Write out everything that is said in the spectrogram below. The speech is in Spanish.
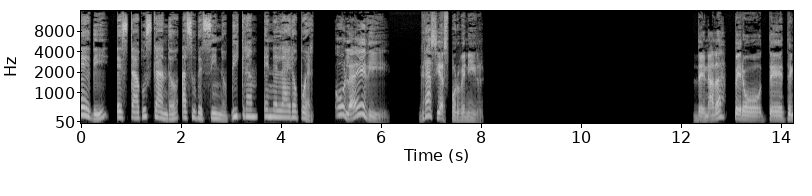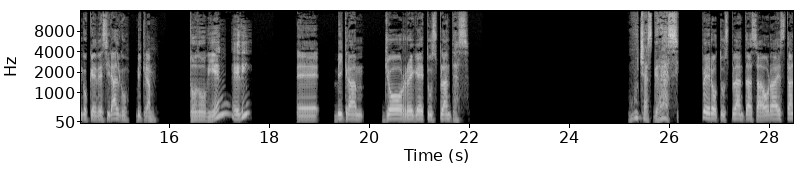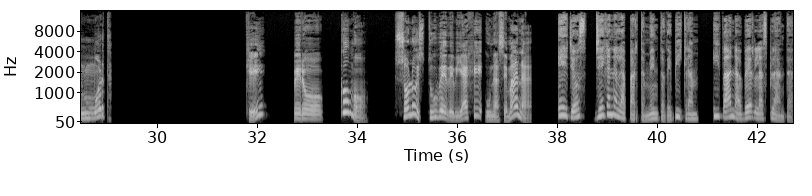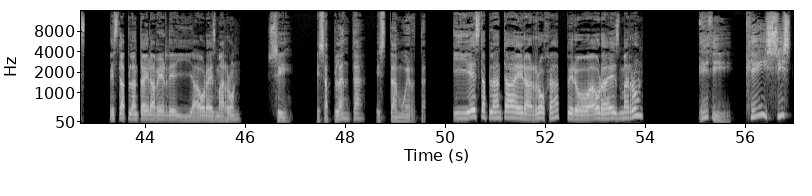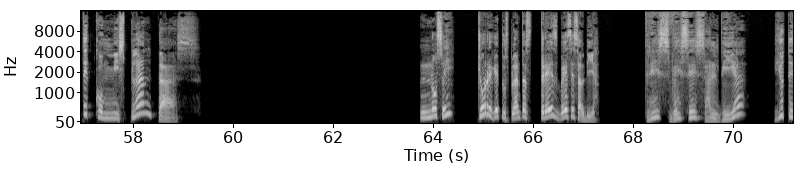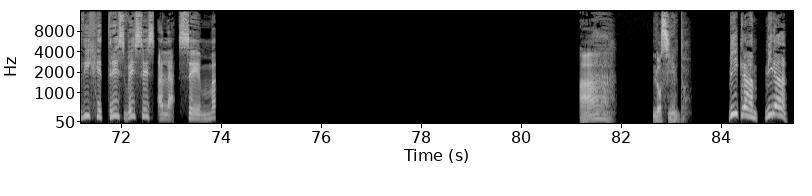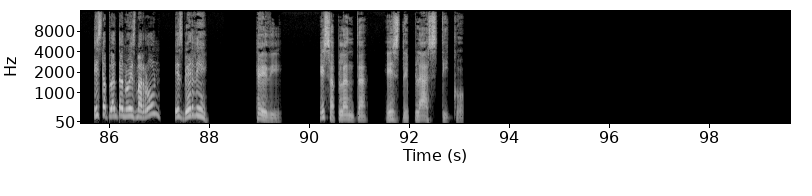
Eddie está buscando a su vecino Vikram en el aeropuerto. Hola, Eddie. Gracias por venir. De nada, pero te tengo que decir algo, Vikram. ¿Todo bien, Eddie? Eh, Vikram, yo regué tus plantas, Muchas gracias. pero tus plantas ahora están muertas. ¿Qué? Pero, ¿cómo? Solo estuve de viaje una semana. Ellos llegan al apartamento de Vikram y van a ver las plantas. Esta planta era verde y ahora es marrón. Sí, esa planta está muerta. Y esta planta era roja, pero ahora es marrón. Eddie, ¿qué hiciste con mis plantas? No sé. Yo regué tus plantas tres veces al día. ¿Tres veces al día? Yo te dije tres veces a la semana. Ah, lo siento. Vikram, mira, esta planta no es marrón, es verde. Eddie, esa planta es de plástico.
